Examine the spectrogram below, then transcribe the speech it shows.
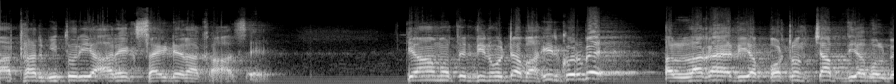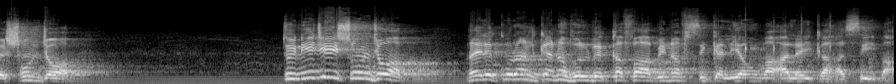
মাথার ভিতরে আরেক সাইডে রাখা আছে। কেয়ামতের দিন ওটা বাহির করবে আর লাগায় দিয়া, পটন চাপ দিয়া বলবে, শুন জবাব। তুই নিজেই শুন জবাব, নাইলে কোরআন কেন বলবে, কাফা বিনফসিকা লিয়াউমা আলাইকা হাসিবা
